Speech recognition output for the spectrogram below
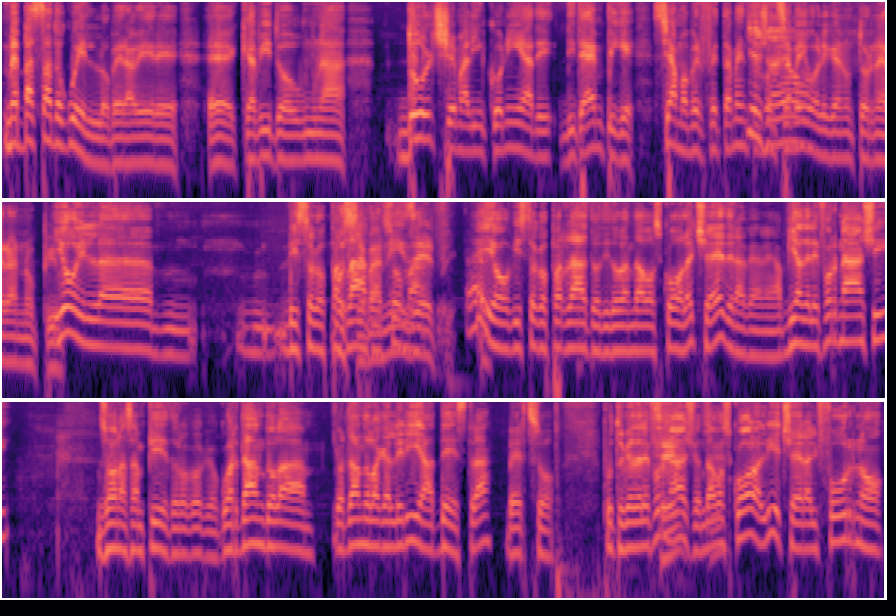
mi è bastato quello per avere eh, capito una dolce malinconia di, di tempi che siamo perfettamente Io consapevoli che non torneranno più. Io il ehm, visto che ho parlato insomma, eh, io ho visto che ho parlato di dove andavo a scuola eccetera a Via delle Fornaci zona San Pietro proprio guardando la, guardando la galleria a destra verso appunto Via delle Sì, Fornaci andavo sì. a scuola lì e c'era il forno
